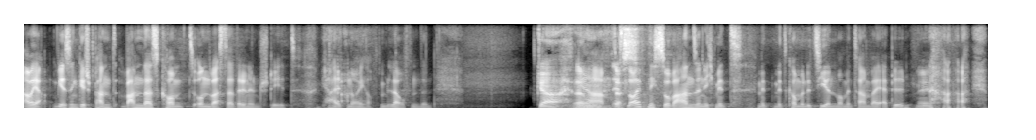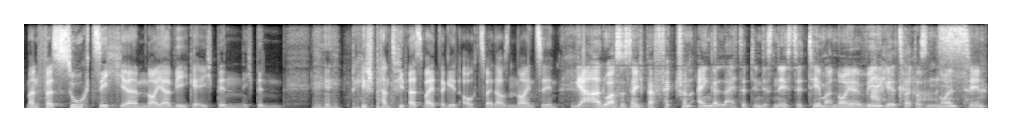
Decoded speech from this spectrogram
aber ja, wir sind gespannt, wann das kommt und was da drinnen steht. Wir halten euch auf dem Laufenden. Ja, ähm, Ja, es läuft nicht so wahnsinnig mit, mit, mit Kommunizieren momentan bei Apple. Nee. Aber man versucht sich ähm, neuer Wege. Ich bin, ich bin, bin gespannt, wie das weitergeht, auch 2019. Ja, du hast es nämlich perfekt schon eingeleitet in das nächste Thema. Neue Wege 2019.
